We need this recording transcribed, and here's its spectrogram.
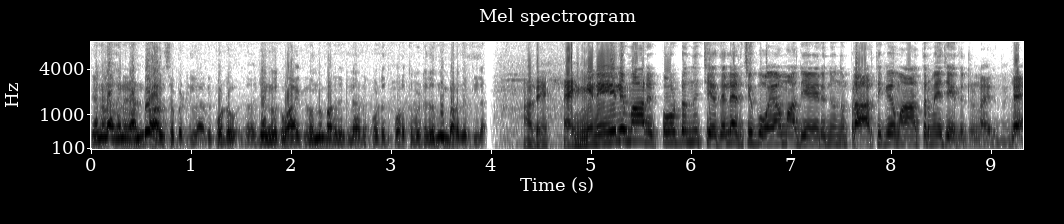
ഞങ്ങൾ അങ്ങനെ രണ്ടും ആവശ്യപ്പെട്ടില്ല. റിപ്പോർട്ട് ഞങ്ങൾക്ക് വായിക്കണമെന്നും പറഞ്ഞിട്ടില്ല റിപ്പോർട്ട് പുറത്ത് വിടരുതെന്നും പറഞ്ഞിട്ടില്ല. അതെ. എങ്ങനെയും ആ റിപ്പോർട്ട് ഒന്ന് ചെതലരിച്ച് പോയാൽ മതിയായിരുന്നു എന്ന് പ്രാർത്ഥിക്കുക മാത്രമേ ചെയ്തിട്ടുണ്ടായിരുന്നു അല്ലേ?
